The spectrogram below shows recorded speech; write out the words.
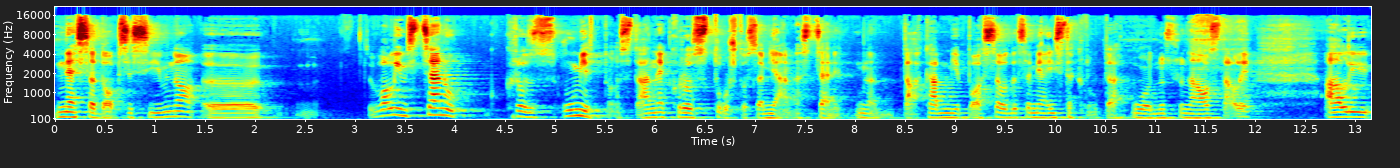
ne sad obsesivno, uh, volim scenu kroz umjetnost, a ne kroz to što sam ja na sceni. Na, takav mi je posao da sam ja istaknuta u odnosu na ostale. Ali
